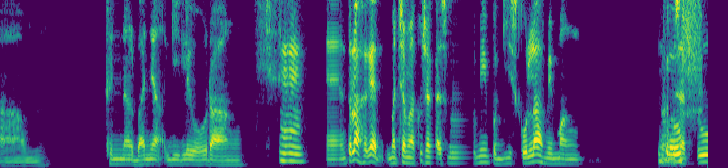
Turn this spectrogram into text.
um kenal banyak gila orang. Hmm. And itulah kan macam aku cakap sebelum ni pergi sekolah memang nombor Goals. satu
